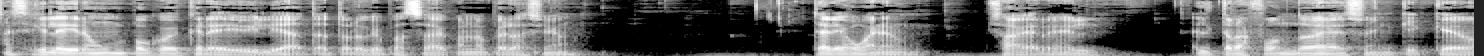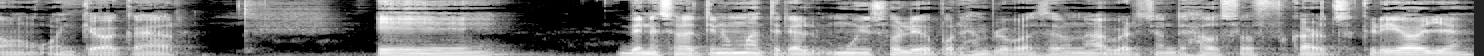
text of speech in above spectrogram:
Así que le dieron un poco de credibilidad a todo lo que pasaba con la operación. Estaría bueno saber el, el trasfondo de eso, en qué quedó o en qué va a caer. Eh, Venezuela tiene un material muy sólido, por ejemplo, para hacer una versión de House of Cards criolla.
